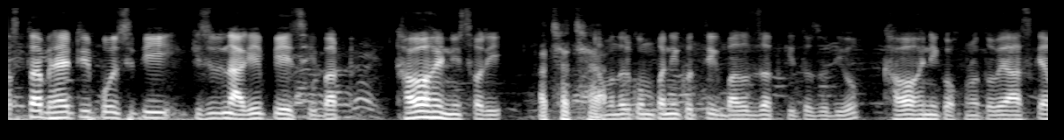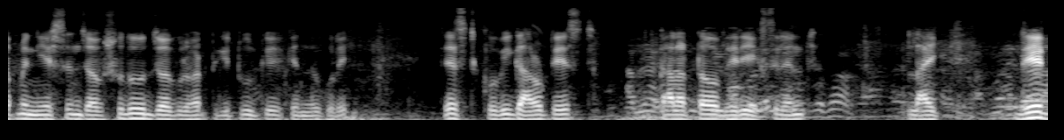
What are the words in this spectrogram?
আস্থা ভ্যারাইটির পরিস্থিতি কিছুদিন আগেই পেয়েছি বাট খাওয়া হয়নি সরি আচ্ছা আচ্ছা। আমাদের কোম্পানি কর্তৃক বাজারজাতকৃত যদিও খাওয়া হয়নি কখনো। তবে আজকে আপনি নিয়ে এসেছেন জয় শুধু জয়পুরহাট থেকে ট্যুরকে কেন্দ্র করে টেস্ট খুবই গাঢ় টেস্ট কালারটাও very excellent like red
